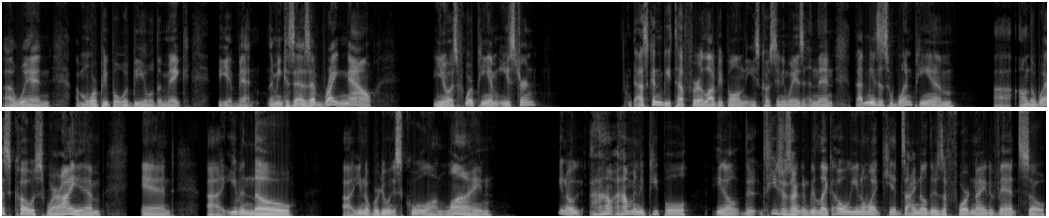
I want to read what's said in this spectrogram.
uh, when uh, more people would be able to make the event. I mean, because as of right now, you know, it's 4 p.m. Eastern. That's going to be tough for a lot of people on the East Coast, anyways. And then that means it's 1 p.m. Uh, on the West Coast where I am. And uh, even though, you know, we're doing school online, you know how how many people you know the teachers aren't going to be like oh you know what kids i know there's a fortnite event so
